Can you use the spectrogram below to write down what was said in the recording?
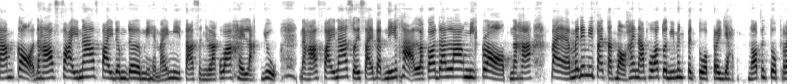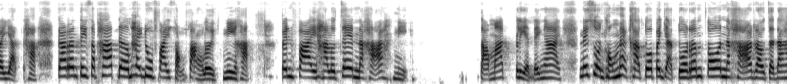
น้ำเกาะนะคะ ไฟหน้าไฟเดิมๆนี่เห็นไหมมีตาสัญลักษณ์ว่าไฮลักอยู่นะคะ ไฟหน้าสวยใสแบบนี้ค่ะ แล้วก็ด้านล่างมีกรอบนะคะ แต่ไม่ได้มีไฟตัดหมอกให้นะ เพราะว่าตัวนี้มันเป็นตัวประหยัดเนาะเป็นตัวประหยัดค่ะ การันตีสภาพเดิมให้ดูไฟสองฝั่งเลยนี่ค่ะ เป็นไฟฮาโลเจนนะคะนี่ สามารถเปลี่ยนได้ง่าย ในส่วนของแม็กค่ะตัวประหยัดตัวเริ่มต้นนะคะ เราจะได้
